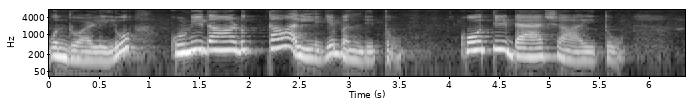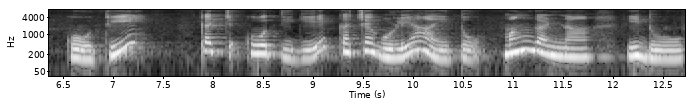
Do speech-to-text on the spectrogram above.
ಒಂದು ಅಳಿಲು ಕುಣಿದಾಡುತ್ತಾ ಅಲ್ಲಿಗೆ ಬಂದಿತು ಕೋತಿ ಡ್ಯಾಶ್ ಆಯಿತು. ಕೋತಿ ಕಚ್, ಕೋತಿಗೆ ಕಚಗುಳಿ ಆಯಿತು. ಮಂಗಣ್ಣ, ಇದು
